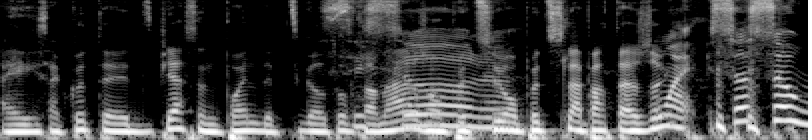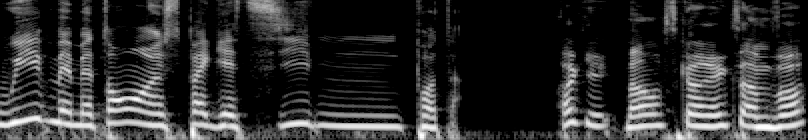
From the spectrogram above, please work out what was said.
Hey, ça coûte euh, 10$ piastres une pointe de petit gâteau de fromage. ça, on peut-tu on peut se la partager? Ouais, ça, ça oui, mais mettons un spaghetti, hmm, pas tant. OK, non, c'est correct, ça me va.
